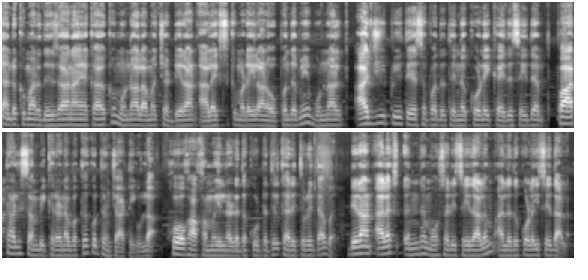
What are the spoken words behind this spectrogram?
அன்றகுமார் திசாநாயக்காவுக்கும் முன்னாள் அமைச்சர் டிரான் அலெக்ஸுக்கும் இடையிலான ஒப்பந்தமே முன்னாள் ஐஜிபி தேசபந்து தென்னக்கோனை கைது செய்த பாட்டாளி சம்பிக்கரணவுக்கு குற்றம் சாட்டியுள்ளார். ஹோகா கமையில் நடந்த கூட்டத்தில் கருத்துரைத்த அவர் டிரான் அலெக்ஸ் எந்த மோசடி செய்தாலும் அல்லது கொலை செய்தாலும்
